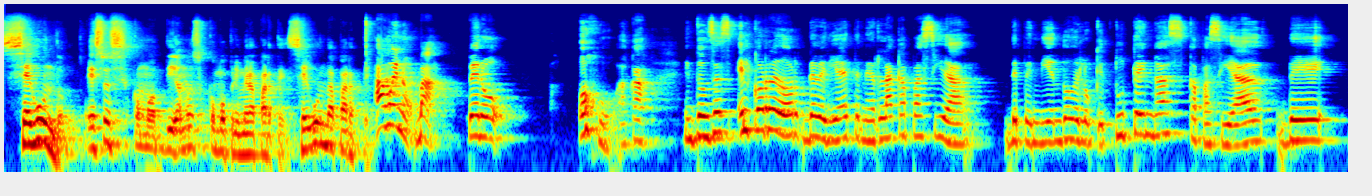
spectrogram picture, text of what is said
Segundo, eso es como, digamos, como primera parte. Segunda parte. Ah, bueno, va, pero ojo acá. Entonces, el corredor debería de tener la capacidad, dependiendo de lo que tú tengas capacidad de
